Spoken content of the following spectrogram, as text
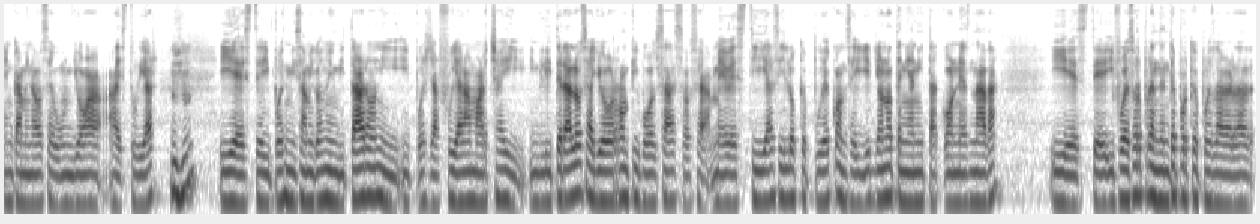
encaminado según yo a, a estudiar. Uh -huh. Y este, y pues mis amigos me invitaron y, y pues ya fui a la marcha y, y, literal, o sea, yo rompí bolsas, o sea, me vestí así lo que pude conseguir, yo no tenía ni tacones, nada. Y este, y fue sorprendente porque pues la verdad,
